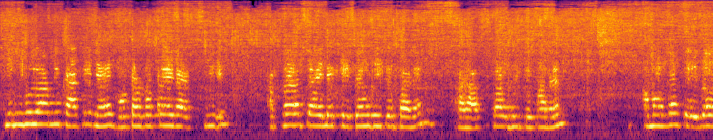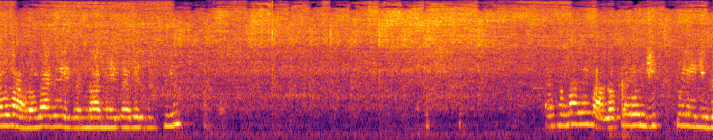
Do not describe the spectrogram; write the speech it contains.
সিমগুলো আমি কাটি নেই, গোটা গোটাই রাখছি। আপনারা চাইলে কেটেও দিতে পারেন আর আস্তাও দিতে পারেন। আমার কাছে এটাও ভালো লাগে, এই জন্য আমি এটাকে দিচ্ছি এখন আমি ভালো করে মিক্স করে নিব।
